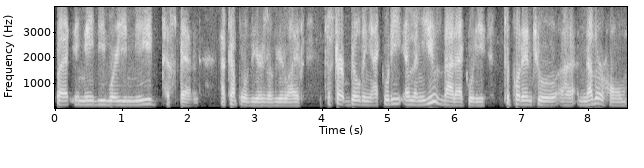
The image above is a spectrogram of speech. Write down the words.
but it may be where you need to spend a couple of years of your life to start building equity and then use that equity to put into uh, another home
